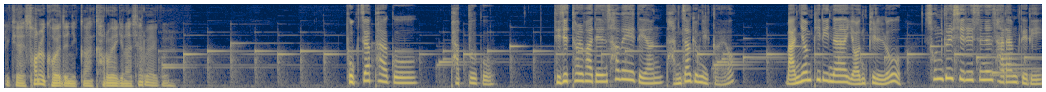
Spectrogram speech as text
이렇게 선을 그어야 되니까 가로액이나 세로액을 복잡하고 바쁘고 디지털화된 사회에 대한 반작용일까요? 만년필이나 연필로 손글씨를 쓰는 사람들이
